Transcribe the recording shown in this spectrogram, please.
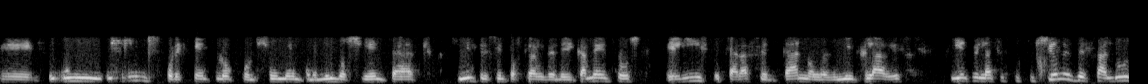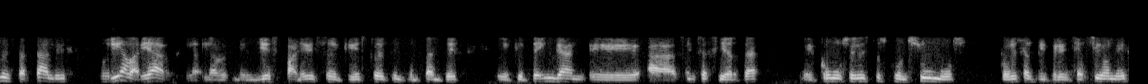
Eh, un IMSS, por ejemplo, consume entre 1.200, 1.300 claves de medicamentos, el IST estará cercano a las 1.000 claves, y entre las instituciones de salud estatales podría variar. La, la, y parece que esto es importante eh, que tengan eh, a ciencia cierta eh, cómo son estos consumos con esas diferenciaciones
